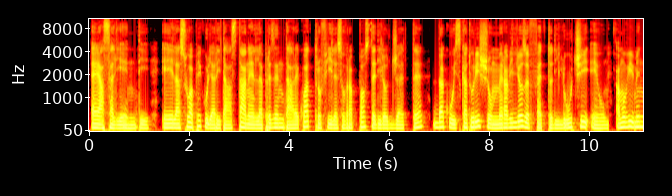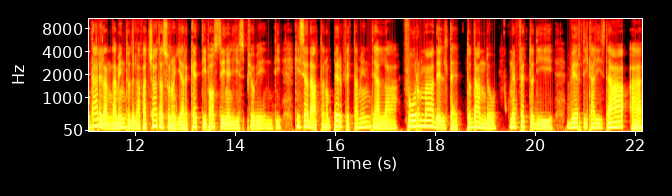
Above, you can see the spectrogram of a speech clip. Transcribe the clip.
è a salienti e la sua peculiarità sta nel presentare quattro file sovrapposte di loggette da cui scaturisce un meraviglioso effetto di luci e ombre. A movimentare l'andamento della facciata sono gli archetti posti negli spioventi che si adattano perfettamente alla forma del tetto dando un effetto di verticalità eh,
